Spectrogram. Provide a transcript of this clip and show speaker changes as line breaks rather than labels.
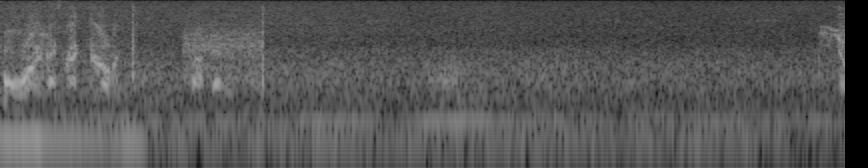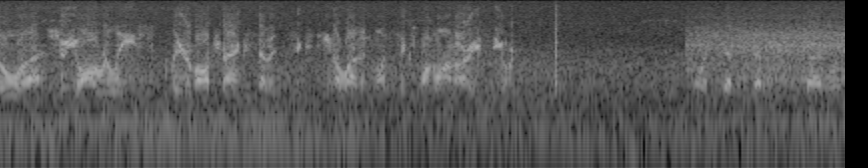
four, is that correct. Over.
Bob, that is.
Show, uh, show you all release, clear of all tracks, 7, 1611, 1611, RAC, over.
177, 51.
